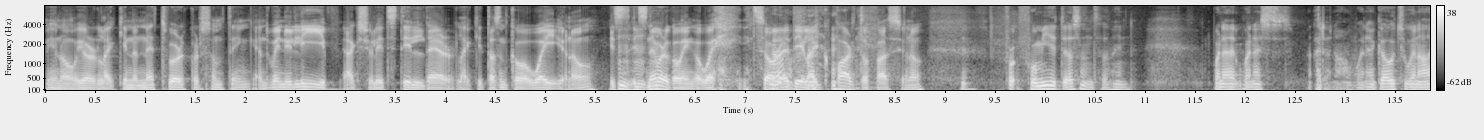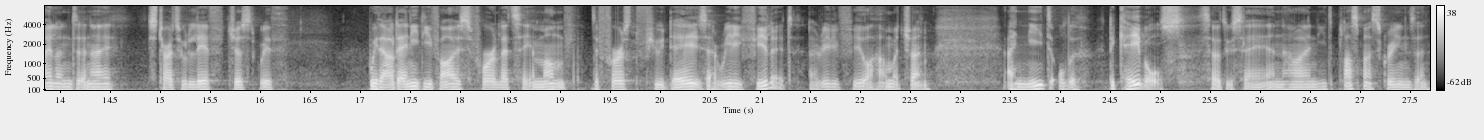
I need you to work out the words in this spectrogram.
you know you're like in a network or something and when you leave actually it's still there like it doesn't go away you know it's it's Mhm. never going away it's No. already like part of us you know yeah. For for me, it doesn't. I mean, when I when i i don't know when I go to an island and I start to live just with without any device for let's say a month, the first few days I really feel it. I really feel how much I'm. I need all the the cables, so to say, and how I need plasma screens and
